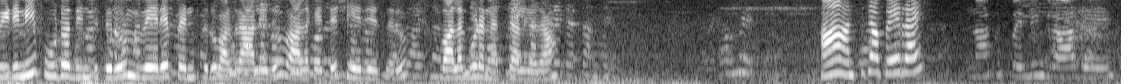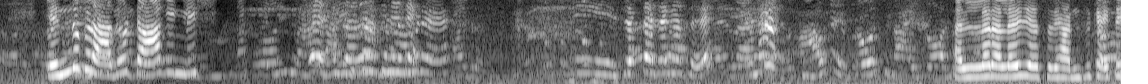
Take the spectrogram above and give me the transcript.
వీటిని ఫోటో దించుతురు. వేరే ఫ్రెండ్స్ వాళ్ళు రాలేదు. వాళ్ళకైతే షేర్ చేశారు. వాళ్ళకు కూడా నచ్చాలి కదా. ఆ అన్సిక పేరు రాయ్. నాకు స్పెల్లింగ్ రాదే. ఎందుకు రాదు? టాక్ ఇంగ్లీష్ అవునే బ్రో వచ్చిన బ్రో అల్లరి అల్లరి చేస్తుంది. హన్సుకి అయితే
